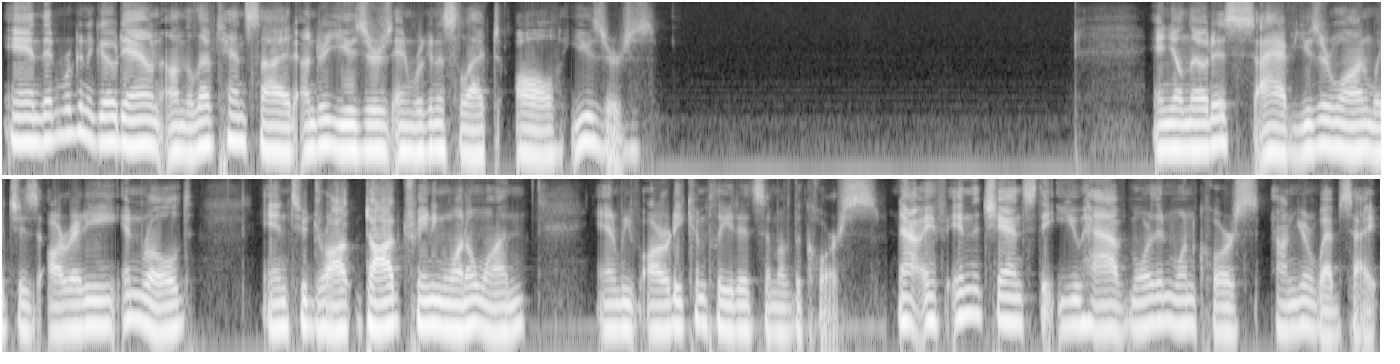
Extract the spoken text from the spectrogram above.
And then we're going to go down on the left hand side under users and we're going to select all users. And you'll notice I have user 1 which is already enrolled into Dog Training 101 and we've already completed some of the course. Now if in the chance that you have more than one course on your website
